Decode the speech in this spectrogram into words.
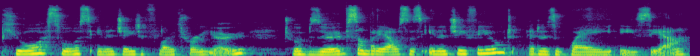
pure source energy to flow through you, to observe somebody else's energy field. It is way easier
